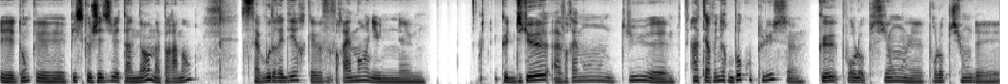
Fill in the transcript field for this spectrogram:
Et donc, euh, puisque Jésus est un homme apparemment, ça voudrait dire que vraiment il y a une euh, que Dieu a vraiment dû euh, intervenir beaucoup plus que pour l'option de,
